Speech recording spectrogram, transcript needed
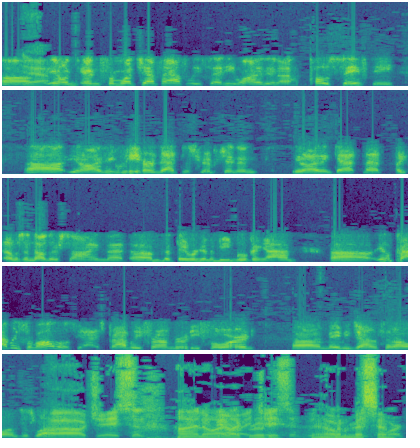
Uh, Yeah. You know, and from what Jeff Hafley said, he wanted in a post safety. Uh, you know, I think we heard that description, and you know, I think that that, that was another sign that um, that they were going to be moving on. Uh, you know, probably from all those guys, probably from Rudy Ford, uh, maybe Jonathan Owens as well. Oh, Jason. I know. I like right, Rudy. Jason, Yeah, I'm going to Rudy miss him. Ford.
